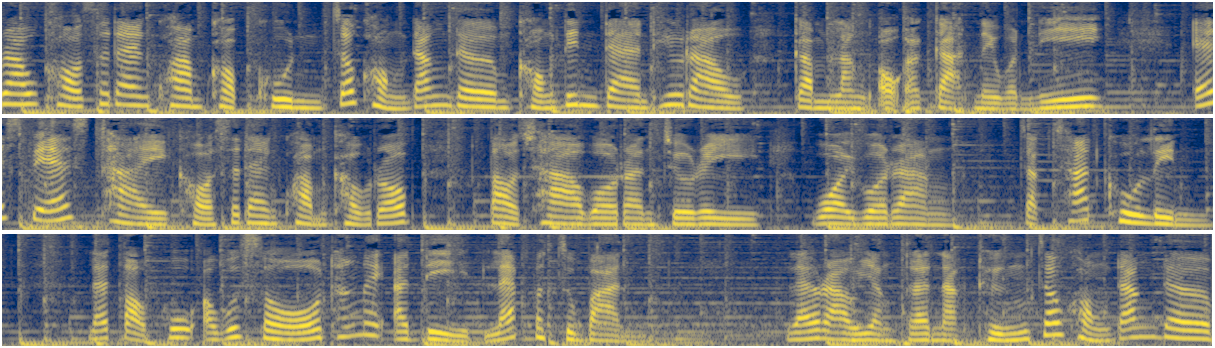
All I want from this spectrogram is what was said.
เราขอแสดงความขอบคุณเจ้าของดั้งเดิมของดินแดนที่เรากำลังออกอากาศในวันนี้ SBS ไทยขอแสดงความเคารพ ต่อชาววอรันจูรี วอยวรัง จากชาติคูลิน และต่อผู้อาวุโสทั้งในอดีตและปัจจุบัน และเรายังตระหนักถึงเจ้าของดั้งเดิม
